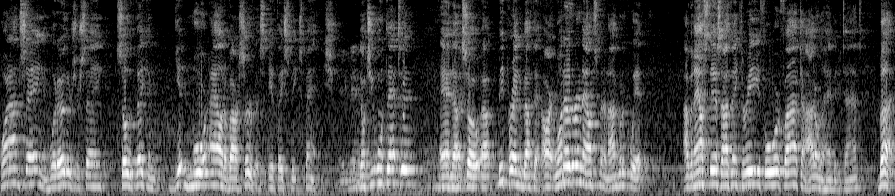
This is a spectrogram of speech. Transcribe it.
what I'm saying and what others are saying so that they can get more out of our service if they speak Spanish. Amen. Don't you want that too? And uh, so uh, be praying about that. All right, one other announcement, and I'm going to quit. I've announced this, I think, three, four, five times. I don't know how many times. But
